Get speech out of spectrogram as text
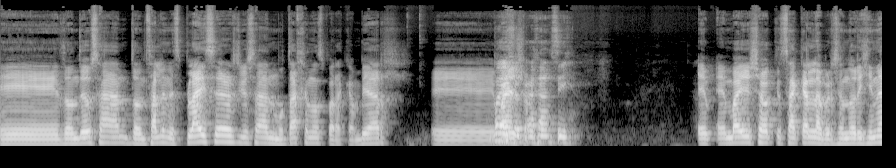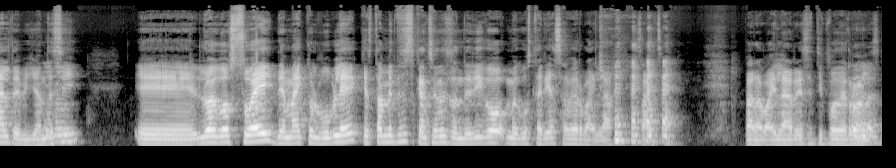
Eh, donde usan, donde salen splicers y usan mutágenos para cambiar. Eh, Bioshock, sí. En, Bioshock sacan la versión original de Beyond the Sea. Eh, luego Sway de Michael Bublé, que es también de esas canciones donde digo, me gustaría saber bailar para bailar ese tipo de rolas.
